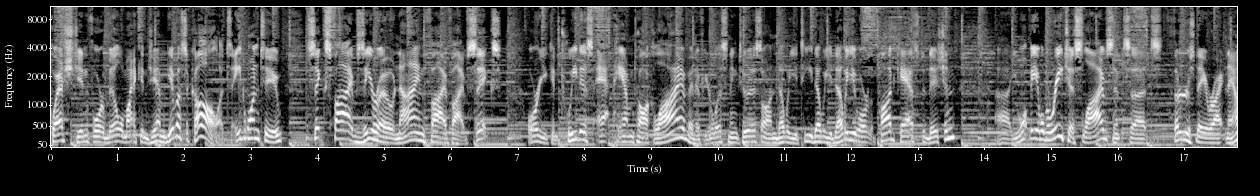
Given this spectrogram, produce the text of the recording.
question for Bill, Mike, and Jim, give us a call. It's 812 650 9556 or you can tweet us at Ham Talk Live. And if you're listening to us on WTWW or the podcast edition, uh, you won't be able to reach us live since uh, it's Thursday right now.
